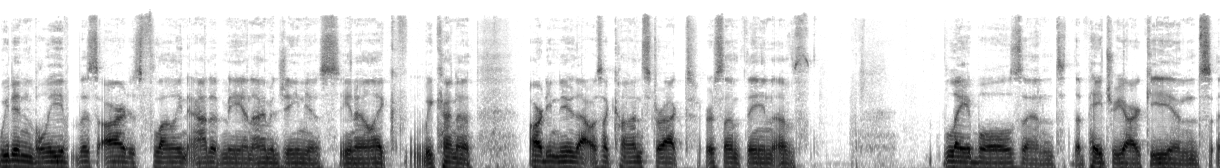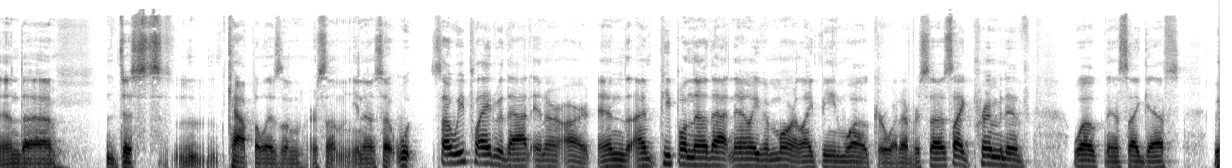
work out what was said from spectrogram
we didn't believe this art is flowing out of me and I'm a genius. You know, like we kind of already knew that was a construct or something of labels and the patriarchy and and uh, just capitalism or something, you know. So so we played with that in our art, and I, people know that now even more, like being woke or whatever. So it's like primitive wokeness, I guess.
